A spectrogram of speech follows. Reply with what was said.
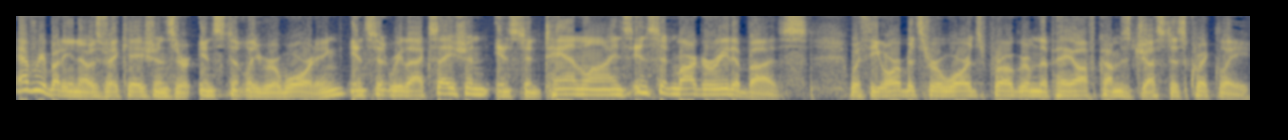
Everybody knows vacations are instantly rewarding. Instant relaxation, instant tan lines, instant margarita buzz. With the Orbitz Rewards program, the payoff comes just as quickly.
